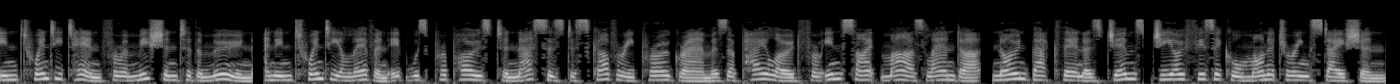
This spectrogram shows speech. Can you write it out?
in 2010 for a mission to the Moon, and in 2011 it was proposed to NASA's Discovery program as a payload for InSight Mars lander, known back then as GEMS Geophysical Monitoring Station.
